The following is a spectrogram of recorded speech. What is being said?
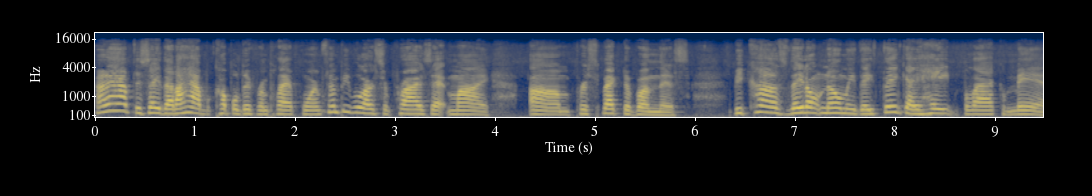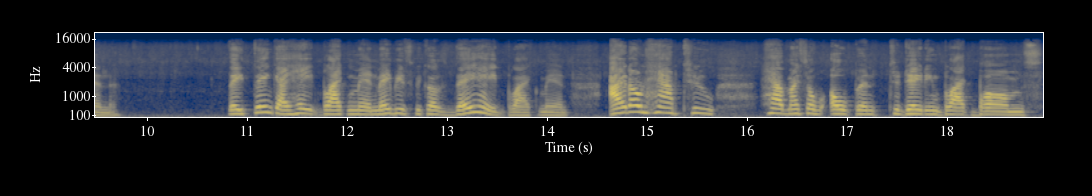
And I have to say that I have a couple different platforms. Some people are surprised at my um, perspective on this because they don't know me. They think I hate black men. They think I hate black men. Maybe it's because they hate black men. I don't have to have myself open to dating black bums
